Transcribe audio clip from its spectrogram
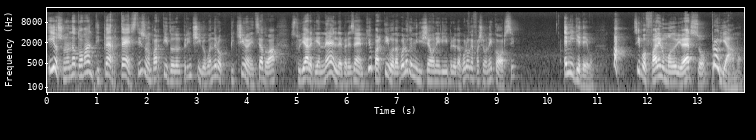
Io sono andato avanti per test. Io sono partito dal principio, quando ero piccino ho iniziato a studiare PNL, per esempio, io partivo da quello che mi dicevano i libri, da quello che facevo nei corsi e mi chiedevo, ma si può fare in un modo diverso? Proviamo.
